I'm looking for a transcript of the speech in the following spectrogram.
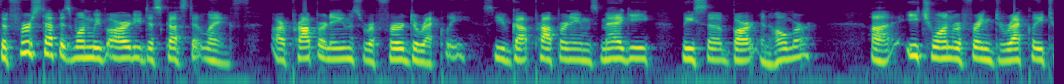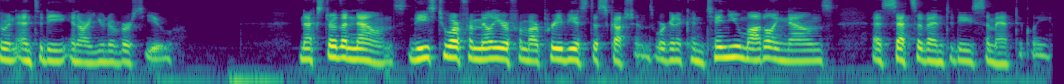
The first step is one we've already discussed at length, are proper names referred directly. So you've got proper names Maggie, Lisa, Bart, and Homer, uh, each one referring directly to an entity in our universe U. Next are the nouns. These two are familiar from our previous discussions. We're going to continue modeling nouns as sets of entities semantically.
